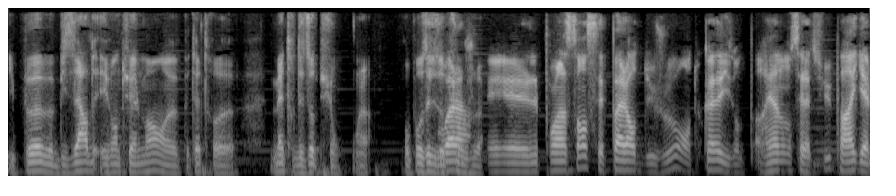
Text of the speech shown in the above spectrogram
Ils peuvent, Blizzard, éventuellement, peut-être mettre des options. Voilà. Proposer des options Voilà. aux joueurs. Et pour l'instant, c'est pas l'ordre du jour. En tout cas, ils ont rien annoncé là-dessus. Pareil, il y a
